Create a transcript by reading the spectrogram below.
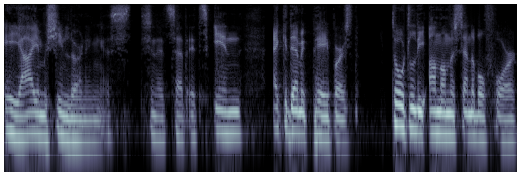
AI and machine learning, as Jeanette said, it's in academic papers, totally ununderstandable for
